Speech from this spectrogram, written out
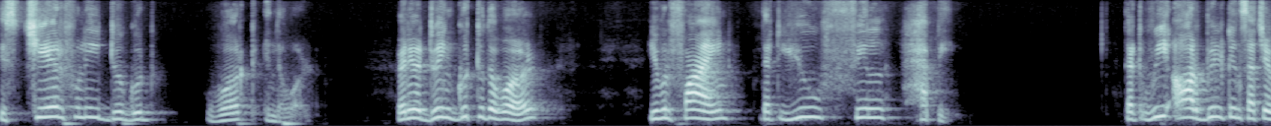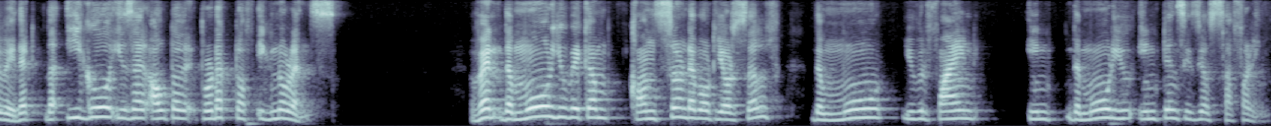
Is cheerfully do good work in the world. When you are doing good to the world, you will find that you feel happy. That we are built in such a way that the ego is an out of product of ignorance. When the more you become concerned about yourself the more you will find in the more you intense is your suffering.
